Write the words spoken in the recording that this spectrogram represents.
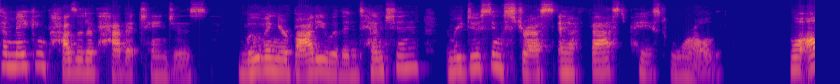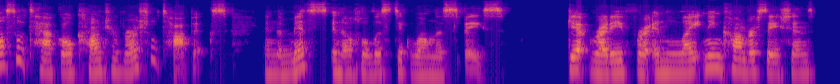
to making positive habit changes, moving your body with intention, and reducing stress in a fast paced world. We'll also tackle controversial topics and the myths in a holistic wellness space. Get ready for enlightening conversations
